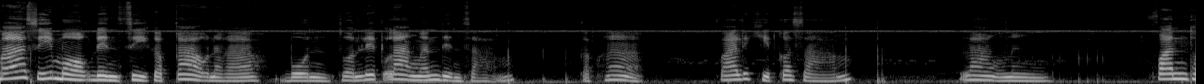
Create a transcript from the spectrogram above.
ม้าสีหมอกเด่นสี่กับเก้านะคะ บนส่วนเลขล่างนั้นเด่นสามกับห้าฟ้าลิขิตก็สามล่างหนึ่งฟันธ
